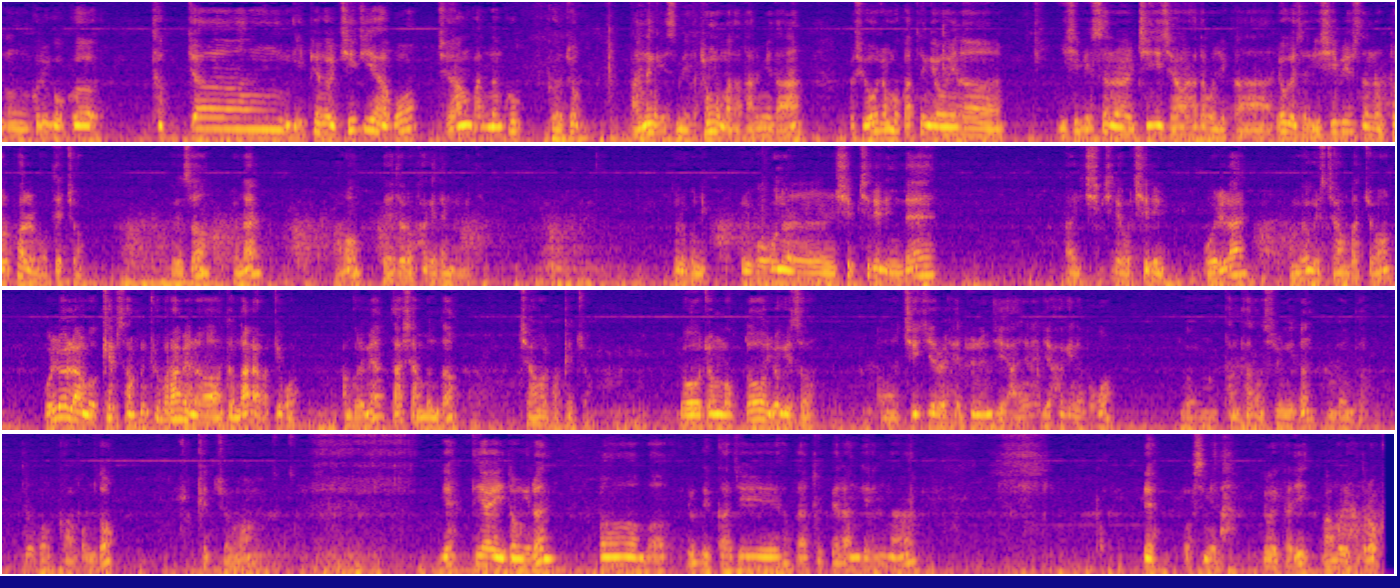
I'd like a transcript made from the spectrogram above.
음, 그리고 그 특정 이평을 지지하고 저항받는 국, 그, 좀, 받는 게 있습니다. 종목마다 다릅니다. 그래서 이 종목 같은 경우에는 21선을 지지 저항을 하다 보니까 여기서 21선을 돌파를 못했죠. 그래서 이날 바로 매도를 하게 된 겁니다. 여러분이 그리고 오늘 17일인데 아니 17일이고 7일 5일날 여기서 저항받죠. 월요일날 뭐 캡 상승 출발하면은 더 날아가 끼고 안 그러면 다시 한 번 더 저항을 받겠죠. 요 종목도 여기서 어, 지지를 해주는지 안 해주는지 확인해보고 뭐 단타든 스윙이든 한 번 더 들고 가봄도 좋겠죠. 예, DI 동일은 어 뭐 여기까지 할까요? 특별한 게 있나? 예, 없습니다. 여기까지 마무리하도록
